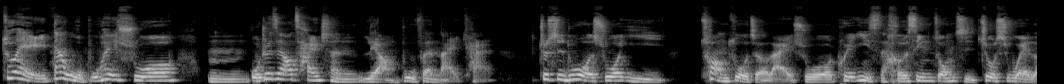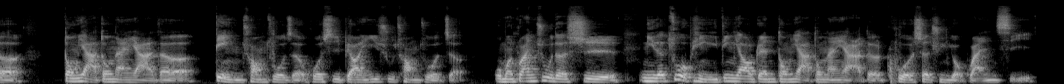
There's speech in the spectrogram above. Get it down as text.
对，但我不会说，嗯，我觉得这要拆成两部分来看，就是如果说以创作者来说，Create East 核心宗旨就是为了。东亚、东南亚的电影创作者或是表演艺术创作者，我们关注的是你的作品一定要跟东亚、东南亚的酷儿社群有关系。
